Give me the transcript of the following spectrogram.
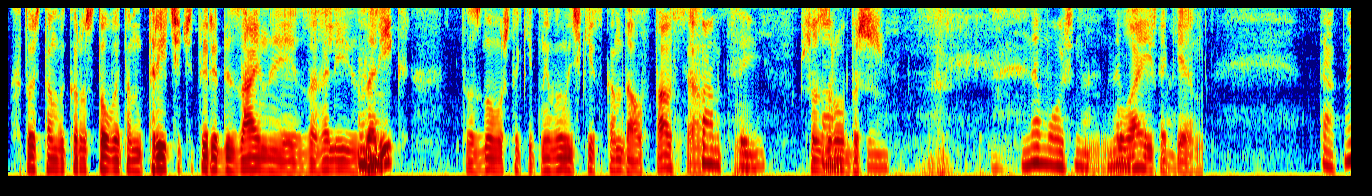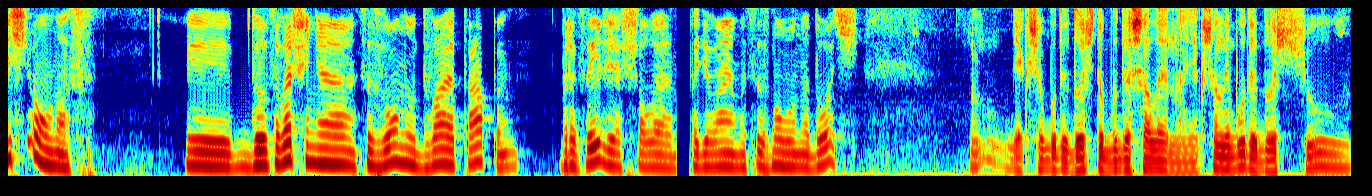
хтось там використовує там 3 чи 4 дизайни взагалі за рік, то знову ж таки невеличкий скандал стався. Санкції. Що Санкції. зробиш? Не можна. Не Буває можна. і таке. Так, ну що у нас? Е, До завершення сезону два етапи. Бразилія шалена. Сподіваємося знову на дощ. Ну, Якщо буде дощ, то буде шалено. Якщо не буде дощу,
